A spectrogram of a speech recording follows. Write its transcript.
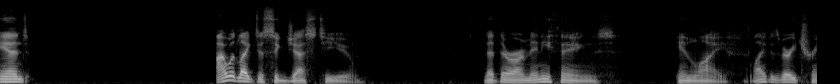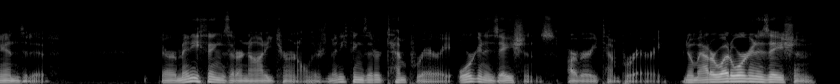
And I would like to suggest to you that there are many things in life. Life is very transitive. There are many things that are not eternal. There's many things that are temporary. Organizations are very temporary. No matter what organization,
